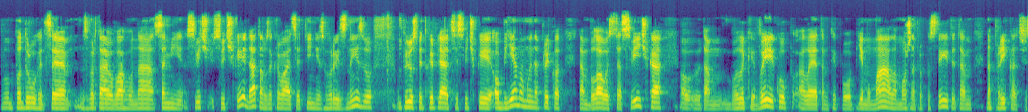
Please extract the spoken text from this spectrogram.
По- По-друге, це звертаю увагу на самі свіч, свічки, да, там закриваються тіні згори знизу, плюс підкріпляють ці свічки об'ємами. Наприклад, там була ось ця свічка, там великий викуп, але там, типу, об'єму мало, можна припустити, там, наприклад, чи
